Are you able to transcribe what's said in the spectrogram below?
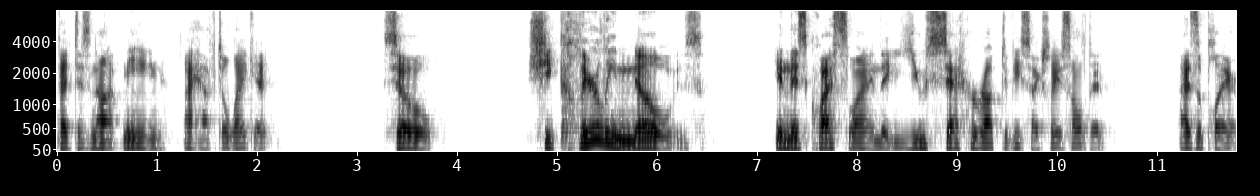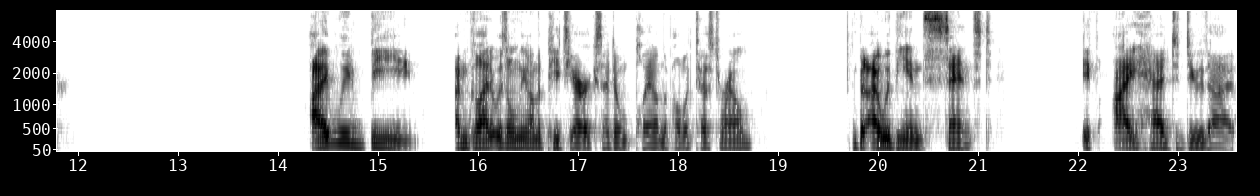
that does not mean I have to like it. So she clearly knows in this quest line that you set her up to be sexually assaulted as a player. I would be I'm glad it was only on the PTR because I don't play on the public test realm. But I would be incensed if I had to do that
